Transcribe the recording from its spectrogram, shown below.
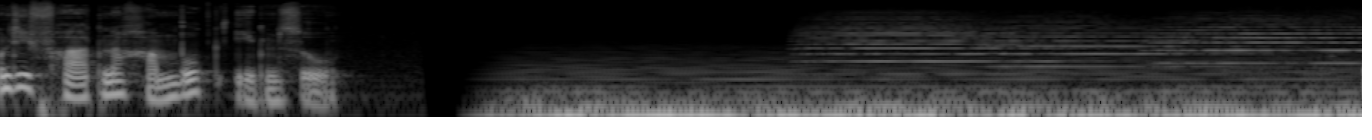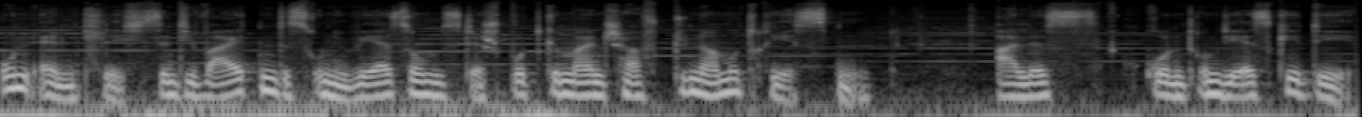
und die Fahrt nach Hamburg ebenso. Unendlich sind die Weiten des Universums der Sputtgemeinschaft Dynamo Dresden. Alles rund um die SGD.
